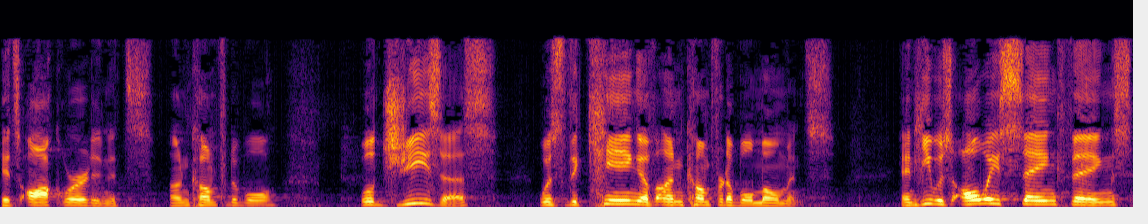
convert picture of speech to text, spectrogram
it's awkward and it's uncomfortable. Well, Jesus was the king of uncomfortable moments. And he was always saying things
